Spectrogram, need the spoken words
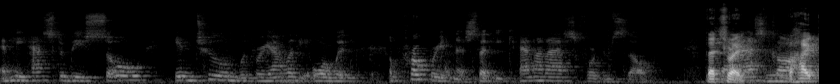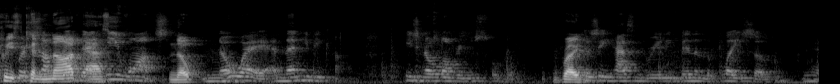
And he has to be so in tune with reality or with appropriateness that he cannot ask for himself. He That's can't right. ask The high priest for cannot something ask- that he wants. Nope. No way. And then he become, he's no longer useful to him. Right. Because he hasn't really been in the place of Yeah.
